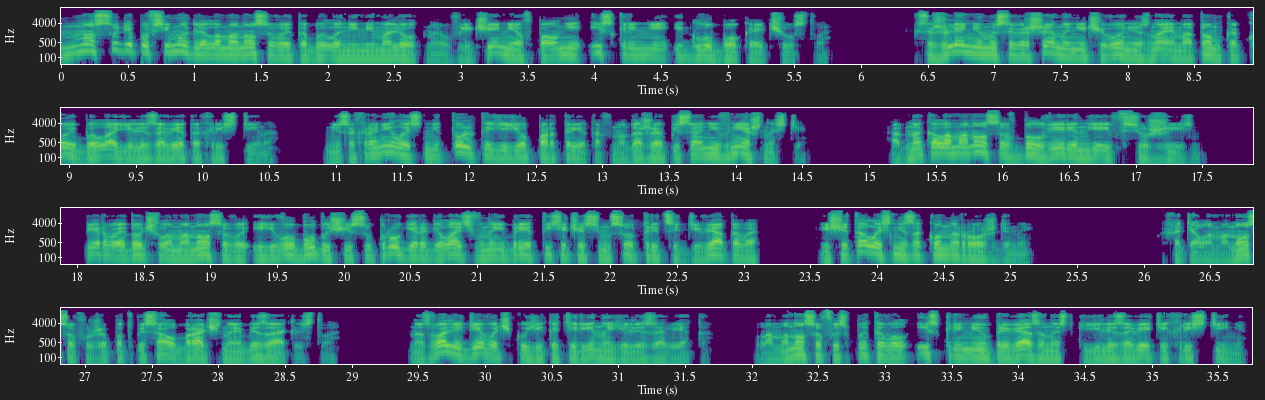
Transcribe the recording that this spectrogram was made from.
Но, судя по всему, для Ломоносова это было не мимолетное увлечение, а вполне искреннее и глубокое чувство. К сожалению, мы совершенно ничего не знаем о том, какой была Елизавета Христина. Не сохранилось не только ее портретов, но даже описаний внешности. Однако Ломоносов был верен ей всю жизнь. Первая дочь Ломоносова и его будущей супруги родилась в ноябре 1739 и считалась незаконно рожденной. Хотя Ломоносов уже подписал брачное обязательство. Назвали девочку Екатерина Елизавета. Ломоносов испытывал искреннюю привязанность к Елизавете Христине.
